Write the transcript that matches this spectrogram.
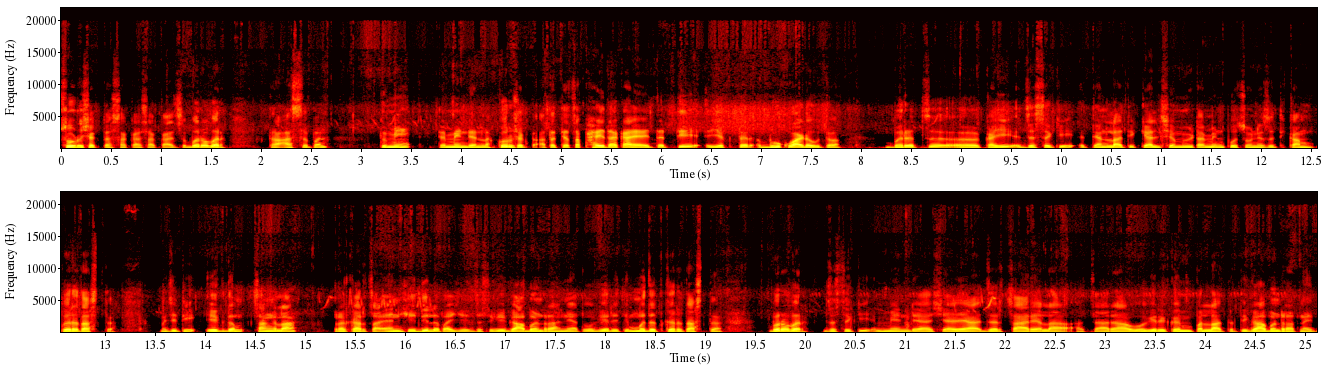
सोडू शकता सकाळ सकाळचं बरोबर? तर असं पण तुम्ही त्या मेंढ्यांना करू शकता. आता त्याचा फायदा काय आहे? तर ते एकतर भूक वाढवतं बरंच काही जसं की त्यांना ती कॅल्शियम विटामिन पोचवण्याचं ते काम करत असतं. म्हणजे ती एकदम चांगला प्रकारचा आहे. आणि हे दिलं पाहिजे. जसं की गाभण राहण्यात वगैरे ते मदत करत असतं. बरोबर? जसं की मेंढ्या शेळ्या जर चाऱ्याला चारा वगैरे कमी पडला तर ती गाभण राहत नाहीत.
